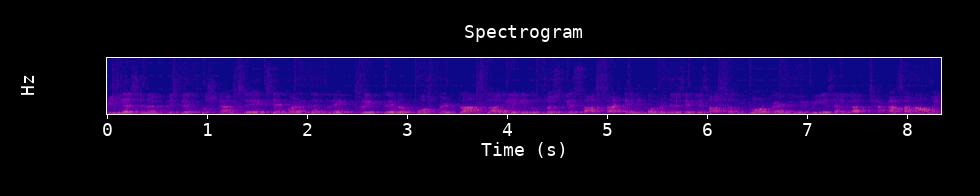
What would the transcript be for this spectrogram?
बीएसएनएल पिछले कुछ टाइम से एक से बढ़कर एक प्रीपेड और पोस्टपेड प्लान ला रही लेकिन दोस्तों, इसके साथ साथ टेलीकॉम इंडस्ट्री के साथ साथ ब्रॉडबैंड भी बीएसएनएल का अच्छा खासा नाम है।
